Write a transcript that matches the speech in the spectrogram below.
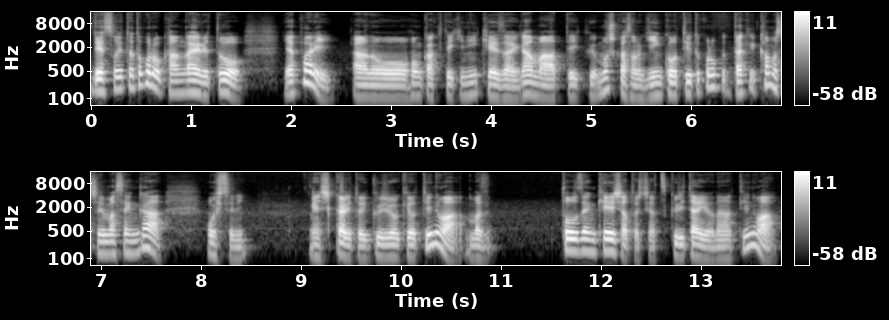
でそういったところを考えるとやっぱりあの本格的に経済が回っていくもしくはその銀行っていうところだけかもしれませんがオフィスにしっかりと行く状況っていうのはまず当然経営者としては作りたいよなっていうのは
